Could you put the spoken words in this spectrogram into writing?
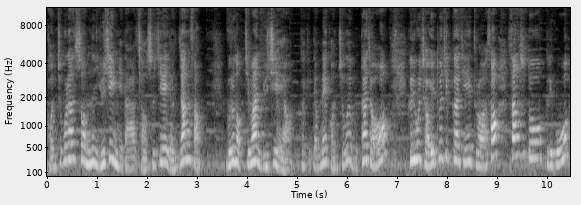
건축을 할 수 없는 유지입니다. 저수지의 연장선. 물은 없지만 유지예요. 그렇기 때문에 건축을 못하죠. 그리고 저희 토지까지 들어와서 상수도 그리고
